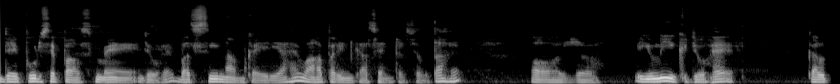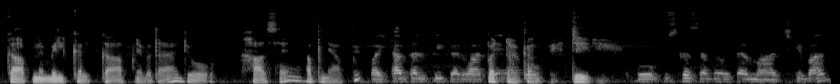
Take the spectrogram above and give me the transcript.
जयपुर से पास में जो है बस्सी नाम का एरिया है वहाँ पर इनका सेंटर चलता है और यूनिक जो है कल्प का आपने मिल्क कल्प का आपने बताया जो खास है अपने आप में। पट्टा कल भी करवाते पट्टा हैं जी जी। वो उसका समय होता है मार्च के बाद।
